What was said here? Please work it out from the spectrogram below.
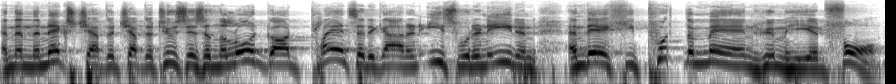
And then the next chapter, chapter 2 says, And the Lord God planted a garden eastward in Eden, and there he put the man whom he had formed.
